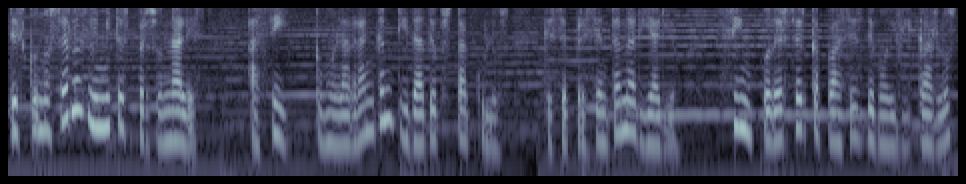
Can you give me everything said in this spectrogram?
Desconocer los límites personales, así como la gran cantidad de obstáculos que se presentan a diario sin poder ser capaces de modificarlos,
